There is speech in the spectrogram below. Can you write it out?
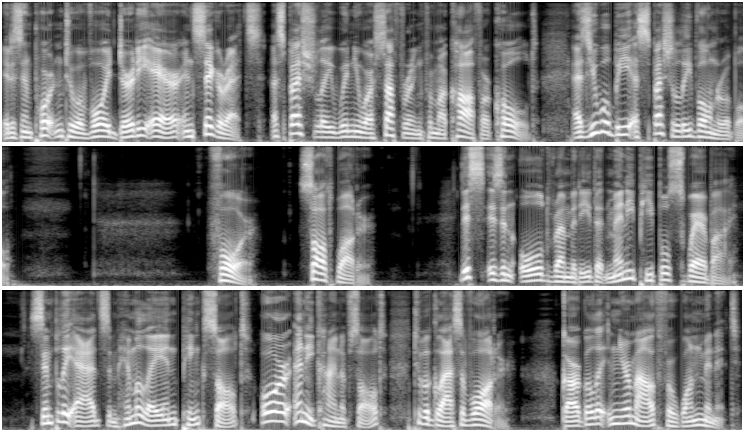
It is important to avoid dirty air and cigarettes, especially when you are suffering from a cough or cold, as you will be especially vulnerable. 4. Salt water. This is an old remedy that many people swear by. Simply add some Himalayan pink salt, or any kind of salt, to a glass of water. Gargle it in your mouth for one minute.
